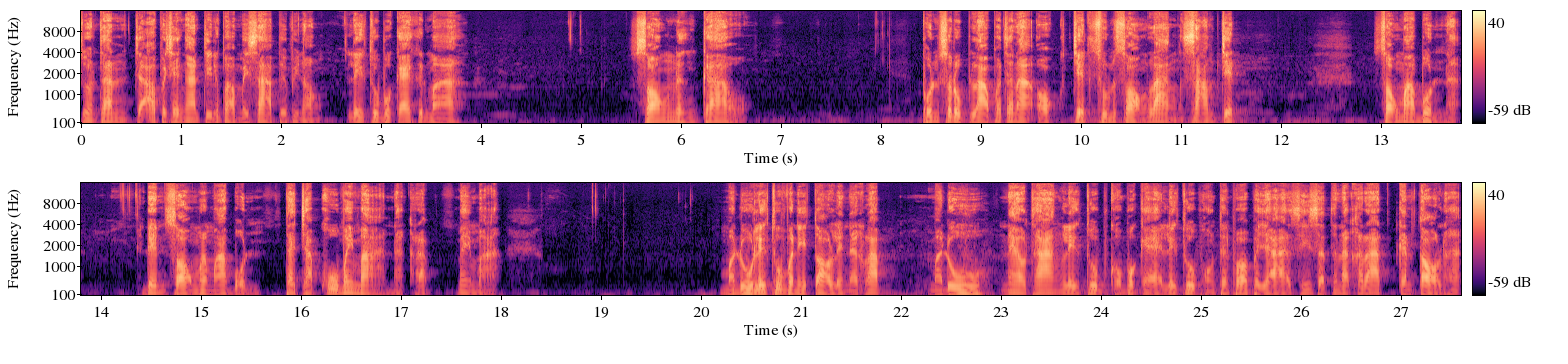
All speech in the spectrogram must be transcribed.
ส่วนท่านจะเอาไปใช้งานจริงหรือเปล่าไม่ทราบเดี๋ยวพี่น้อง เลขทูปแกรมขึ้นมา219ผลสรุปลาวพัฒนาออก702ล่าง37 2มาบนนะเด่น2มันมาบน แต่จับคู่ไม่มานะครับ ไม่มา มาดูเลขทูปวันนี้ต่อเลยนะครับ มาดูแนวทางเลขทูปของพ่อแก่เลขทูปของท่านพ่อพญาศรีสัตนคราชกันต่อนะฮะ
